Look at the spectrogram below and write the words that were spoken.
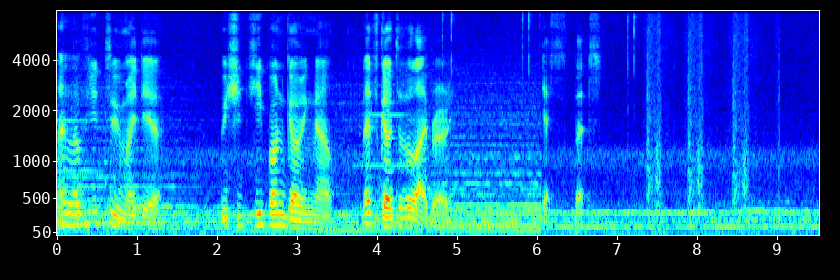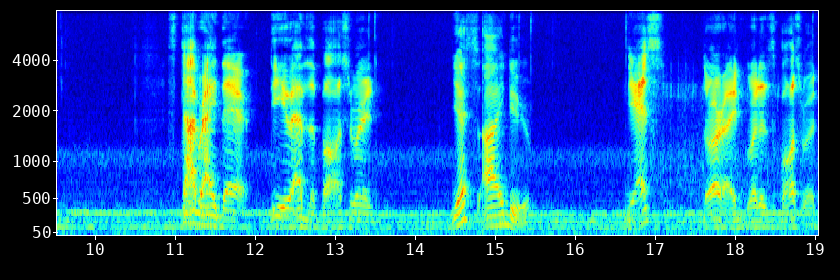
I love you too, my dear. We should keep on going now. Let's go to the library. That's... Stop right there. Do you have the password? Yes, I do. Yes? Alright, what is the password?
